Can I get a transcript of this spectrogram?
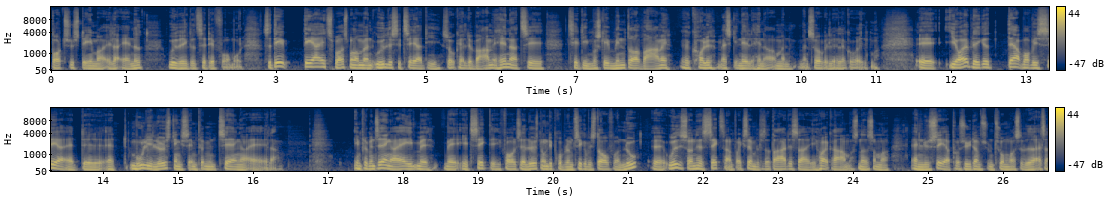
botsystemer eller andet udviklet til det formål. Så det, det er et spørgsmål, om man udliciterer de såkaldte varme hænder til, til de måske mindre varme, øh, kolde, maskinelle hænder, om man, man så vil, eller algoritmer. Øh, I øjeblikket, der hvor vi ser, at, øh, at mulige løsningsimplementeringer af, eller implementeringer af med, med et sigte i forhold til at løse nogle af de problematikker, vi står for nu. Øh, ude i sundhedssektoren for eksempel, så drejer det sig i høj grad om sådan noget som at analysere på sygdomssymptomer osv. Altså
